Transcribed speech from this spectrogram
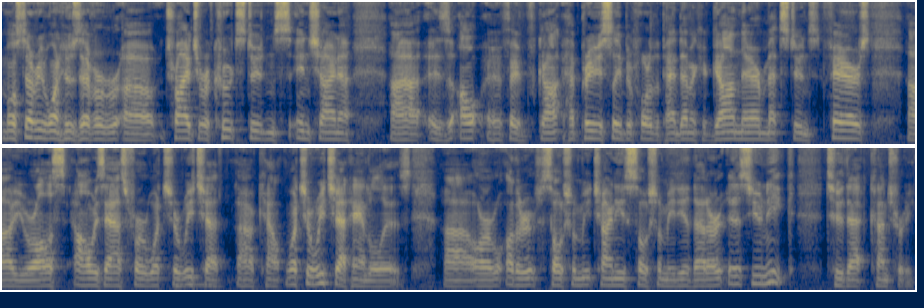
most everyone who's ever uh, tried to recruit students in China uh, is all, if they've gone had previously before the pandemic had gone there, met students at fairs. Uh, you were always always asked for what your WeChat account, what your WeChat handle is, uh, or other social me- Chinese social media that are is unique to that country.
